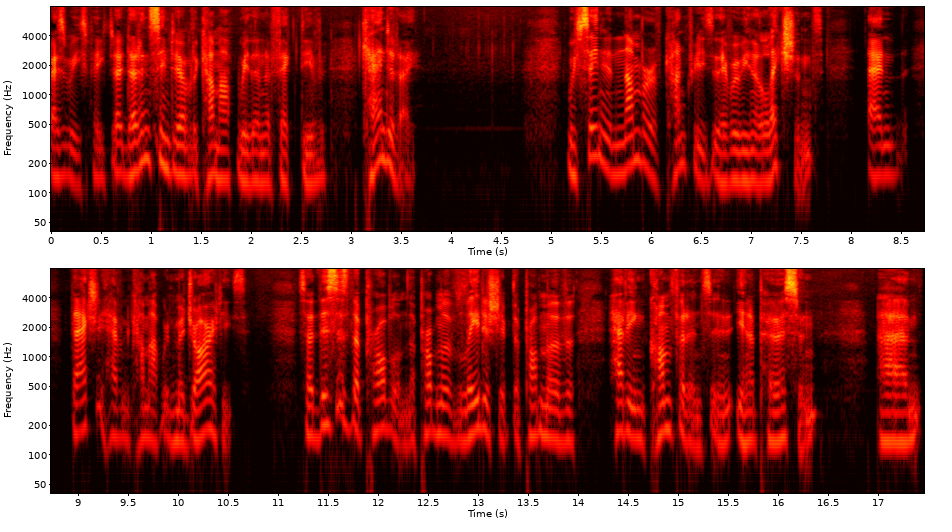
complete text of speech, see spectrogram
as, we speak, don't seem to be able to come up with an effective candidate. We've seen in a number of countries there have been elections and they actually haven't come up with majorities. So this is the problem, the problem of leadership, the problem of having confidence in, in a person um,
